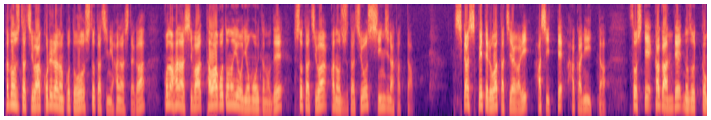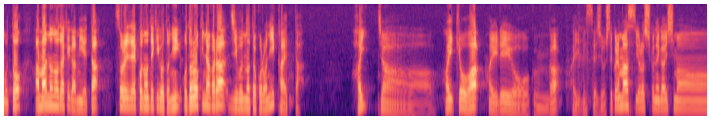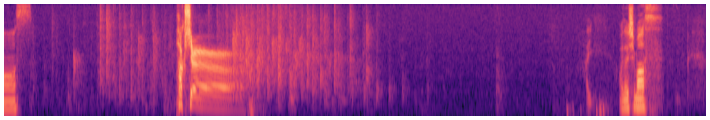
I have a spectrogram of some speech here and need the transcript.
彼女たちはこれらのことを人たちに話したが、この話はたわごとのように思えたので、人たちは彼女たちを信じなかった。しかしペテロは立ち上がり、走って墓に行った。そしてかがんで覗き込むと、天布だけが見えた。それでこの出来事に驚きながら自分のところに帰った。はい、じゃあ、はい、今日は、はい、レイオ君が、はい、メッセージをしてくれます。よろしくお願いします。拍手お願いします。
